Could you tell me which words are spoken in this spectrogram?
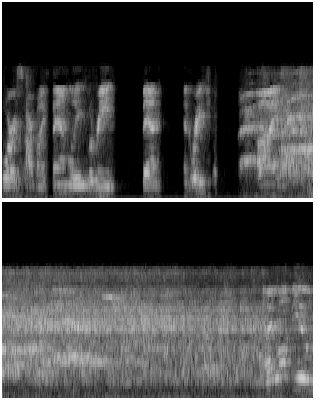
course, are my family, Laureen, Ben, and Rachel. I, I love you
